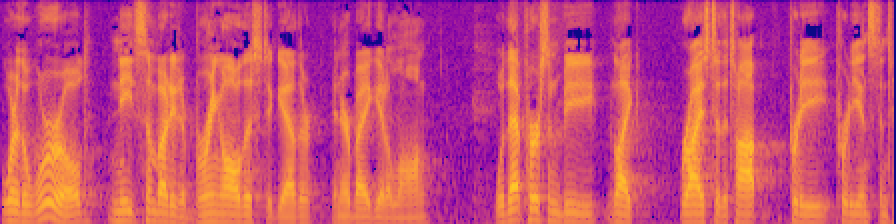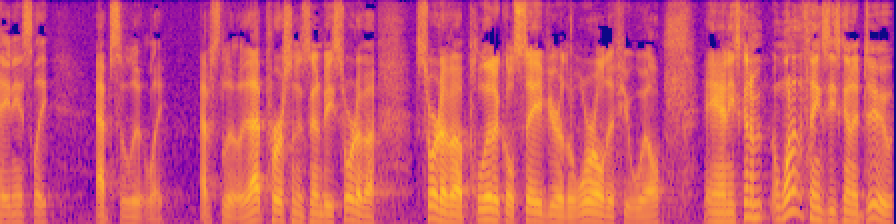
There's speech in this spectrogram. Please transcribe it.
where the world needs somebody to bring all this together and everybody get along? Would that person be like rise to the top pretty, pretty instantaneously? Absolutely. Absolutely. That person is going to be sort of a sort of a political savior of the world, if you will. And he's going to one of the things he's going to do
